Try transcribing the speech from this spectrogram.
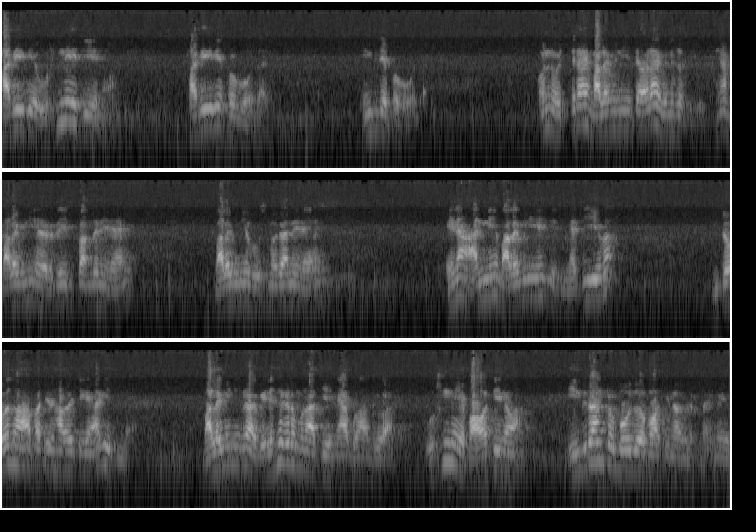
ශරීරයේ උෂ්ණේ තියෙනවා. ශරීරයේ ප්‍රබෝධයි. ඉන්ද්‍රිය ප්‍රබෝධයි. ඔන්න ඔච්චරයි මලමිණියට වඩා වෙනස තියෙන්නේ. එහෙනම් මලමිණිය හෘද ස්පන්දනේ නැහැ. මලමිණිය හුස්ම ගන්නේ නැහැ. එහෙනම් අන්නේ මලමිණියේ නැති ඒවා නිරෝධ සමාපත්තිය හවෙච්ච කෙනාගේ ඉන්නේ. මලමිණියට වෙනසකට මොනවද තියෙන්නේ අහපුවා. උෂ්ණයේ පවතිනවා. ඉන්ද්‍රයන් ප්‍රබෝධව පවතිනවා මේ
